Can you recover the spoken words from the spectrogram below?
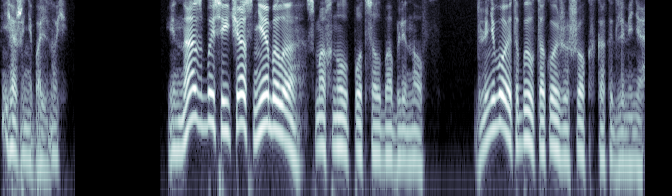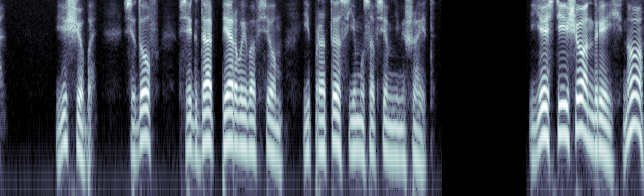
Я же не больной. — И нас бы сейчас не было, — смахнул под солба Блинов. Для него это был такой же шок, как и для меня. Еще бы. Седов всегда первый во всем, и протез ему совсем не мешает. Есть и еще Андрей, но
